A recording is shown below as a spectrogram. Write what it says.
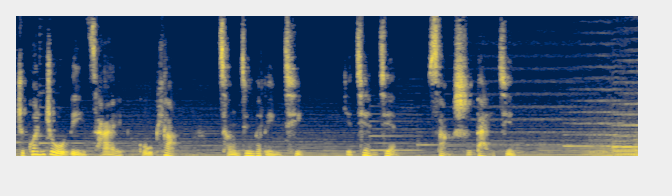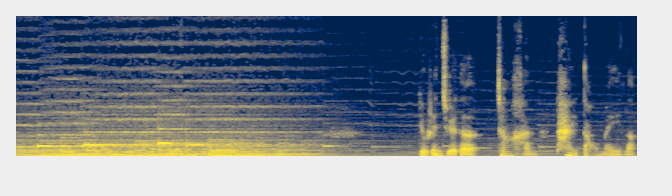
只关注理财、股票，曾经的灵气也渐渐丧失殆尽。有人觉得张涵太倒霉了，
